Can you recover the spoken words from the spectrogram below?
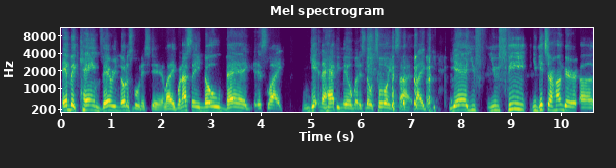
it, became very noticeable this year. Like when I say no bag, it's like getting a Happy Meal, but it's no toy inside. like, yeah, you you feed, you get your hunger. Uh,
